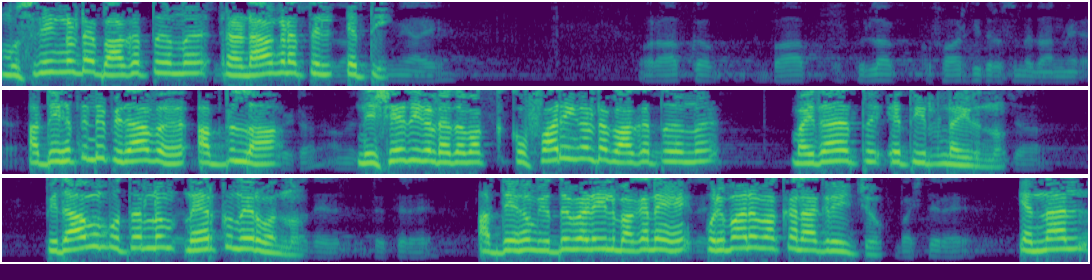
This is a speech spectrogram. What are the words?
മുസ്ലിങ്ങളുടെ ഭാഗത്ത് നിന്ന് രണ്ടാങ്കണത്തിൽ എത്തി. അദ്ദേഹത്തിന്റെ പിതാവ് അബ്ദുള്ള നിഷേധികളുടെ അഥവാ കുഫാരികളുടെ ഭാഗത്ത് നിന്ന് മൈതാനത്ത് എത്തിയിട്ടുണ്ടായിരുന്നു. പിതാവും പുത്രനും നേർക്കുനേർ വന്നു. അദ്ദേഹം യുദ്ധവേളയിൽ മകനെ കുരുമാനമാക്കാൻ ആഗ്രഹിച്ചു. എന്നാൽ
